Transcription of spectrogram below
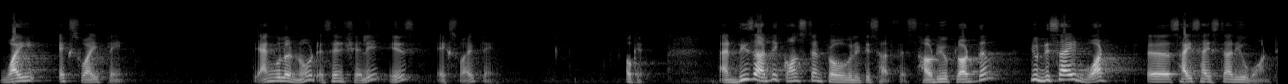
y xy plane. The angular node essentially is xy plane. Okay and these are the constant probability surface. How do you plot them? You decide what uh, psi psi star you want.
